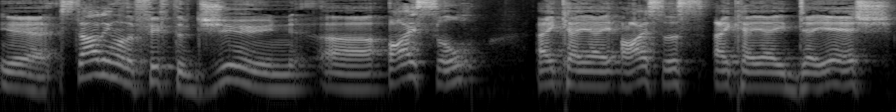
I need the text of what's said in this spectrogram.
Yeah, starting on the 5th of June, uh, ISIL, aka ISIS, aka Daesh.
